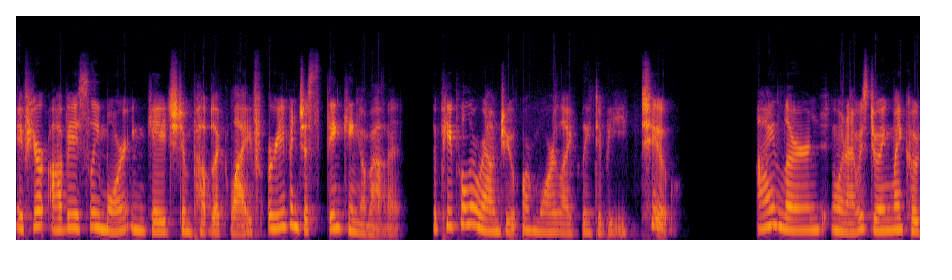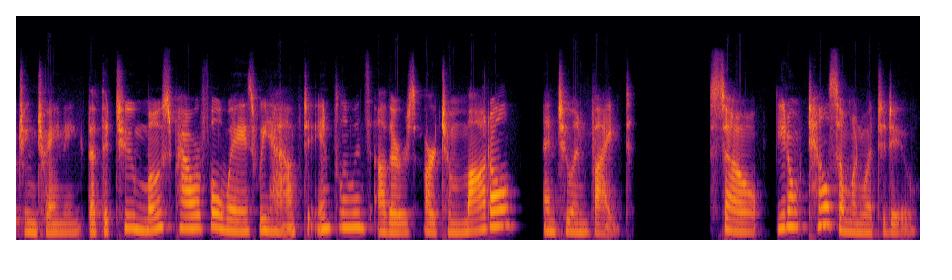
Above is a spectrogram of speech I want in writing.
If you're obviously more engaged in public life or even just thinking about it, the people around you are more likely to be too. I learned when I was doing my coaching training that the two most powerful ways we have to influence others are to model and to invite. So you don't tell someone what to do.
